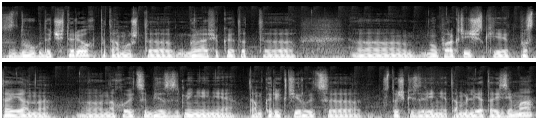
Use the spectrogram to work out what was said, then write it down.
с двух до четырех, потому что график этот ну, практически постоянно находится без изменения. Там корректируется с точки зрения там, лета и зима.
